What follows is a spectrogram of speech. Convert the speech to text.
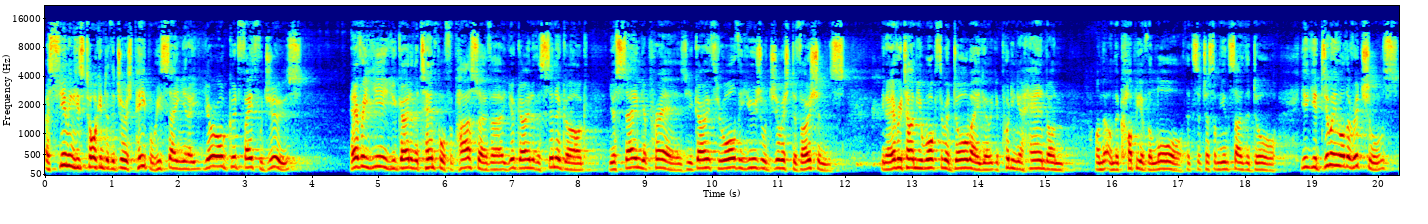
assuming he's talking to the Jewish people. He's saying, you know, you're all good, faithful Jews. Every year you go to the temple for Passover, you're going to the synagogue, you're saying your prayers, you're going through all the usual Jewish devotions. You know, every time you walk through a doorway, you're, you're putting your hand on, on, the, on the copy of the law that's just on the inside of the door. You, you're doing all the rituals,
